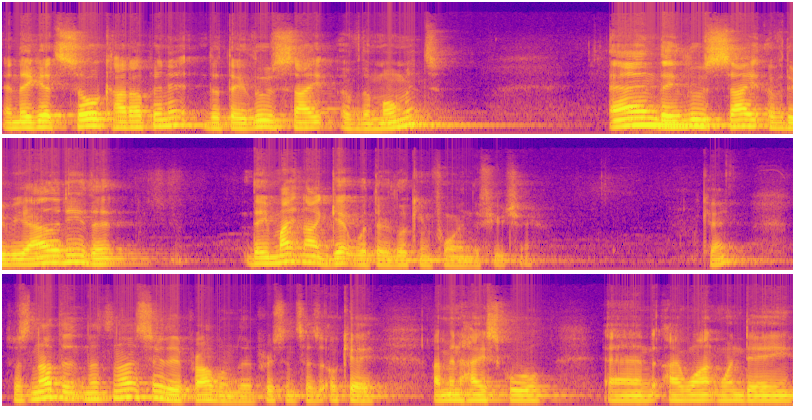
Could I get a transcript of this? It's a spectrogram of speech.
and they get so caught up in it that they lose sight of the moment and they lose sight of the reality that they might not get what they're looking for in the future. Okay? So it's not that, that's not necessarily a problem that a person says, okay, I'm in high school and I want one day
